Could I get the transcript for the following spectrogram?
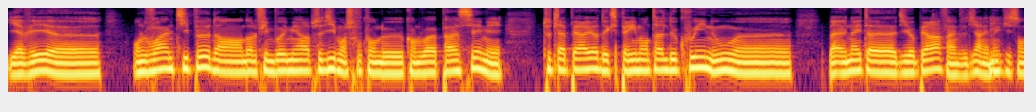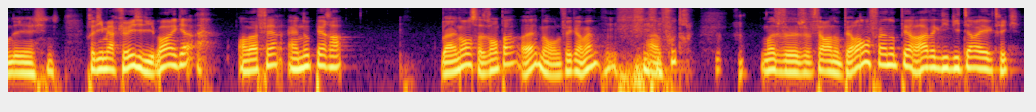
Il y avait, euh, on le voit un petit peu dans, dans le film Bohemian Rhapsody. Bon, je trouve qu'on le, qu'on le voit pas assez, mais toute la période expérimentale de Queen où euh, bah, A Night at the Opera, enfin, je veux dire, les Mm. mecs qui sont des. Freddie Mercury, il dit Bon, les gars, on va faire un opéra. Bah non, ça se vend pas. Ouais, mais on le fait quand même. à foutre. Moi, je veux, je veux faire un opéra, on fait un opéra avec des guitares électriques.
